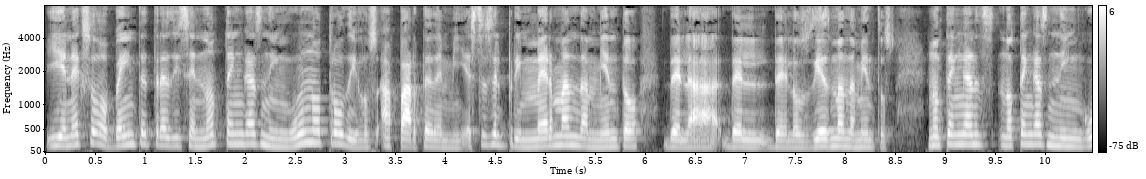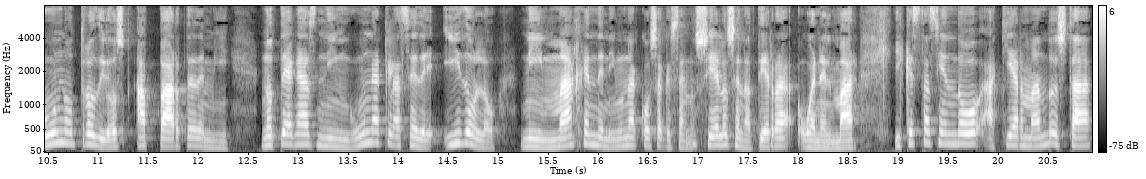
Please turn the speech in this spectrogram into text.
Y en Éxodo 23 dice, no tengas ningún otro Dios aparte de mí. Este es el primer mandamiento de, la, de los diez mandamientos. No tengas, no tengas ningún otro Dios aparte de mí. No te hagas ninguna clase de ídolo, ni imagen de ninguna cosa que sea en los cielos, en la tierra o en el mar. ¿Y qué está haciendo aquí Armando? Está,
